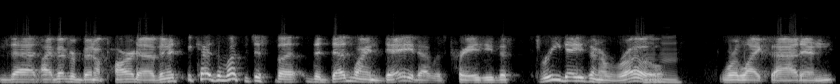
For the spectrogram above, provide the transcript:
that I've ever been a part of. And it's because it wasn't just the the deadline day that was crazy. The three days in a row Mm-hmm. were like that. And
